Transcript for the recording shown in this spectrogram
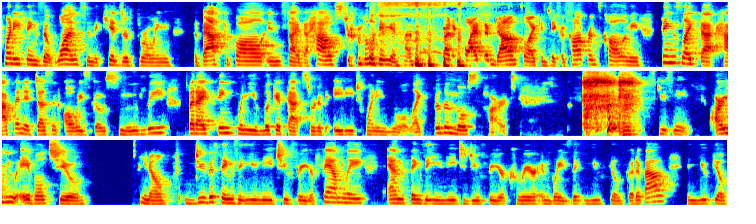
20 things at once and the kids are throwing the basketball inside the house dribbling and trying to quiet them down so I can take a conference call. I mean, things like that happen. It doesn't always go smoothly. But I think when you look at that sort of 80 20 rule, like for the most part, excuse me, are you able to you know do the things that you need to for your family and the things that you need to do for your career in ways that you feel good about and you feel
